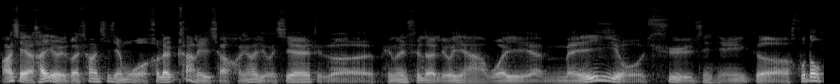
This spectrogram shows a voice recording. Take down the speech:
而且还有一个上期节目，我后来看了一下，好像有些这个评论区的留言啊，我也没有去进行一个互动。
